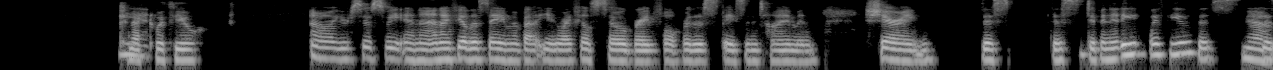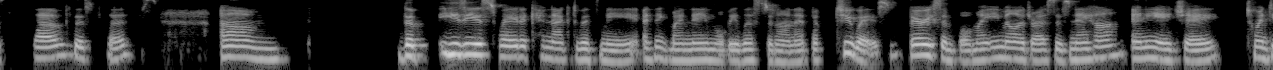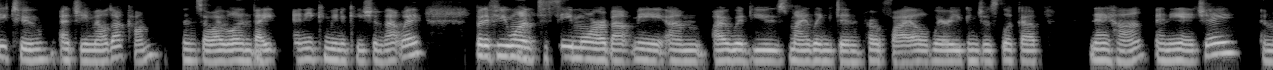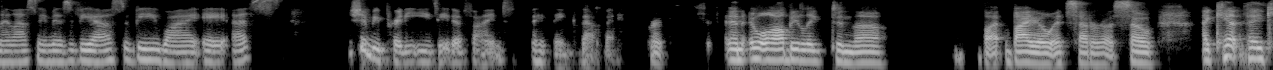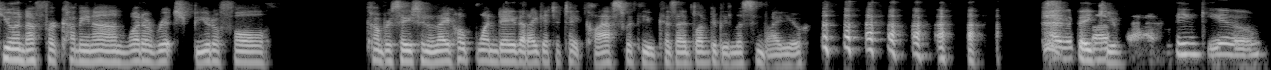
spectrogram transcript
connect yeah. with you? Oh, you're so sweet, Anna. And I feel the same about you. I feel so grateful for this space and time and sharing this this divinity with you, this, yeah. this love, this bliss. Um, the easiest way to connect with me, I think my name will be listed on it, but two ways. Very simple. My email address is neha, N-E-H-A 22 at gmail.com. And so I will invite any communication that way. But if you want to see more about me, um, I would use my LinkedIn profile where you can just look up Neha, N E H A, and my last name is Vyas, V Y A S. It should be pretty easy to find, I think, that way. Right. And it will all be linked in the bio, etc. So I can't thank you enough for coming on. What a rich, beautiful conversation. And I hope one day that I get to take class with you because I'd love to be listened by you. Thank you. That. Thank you.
